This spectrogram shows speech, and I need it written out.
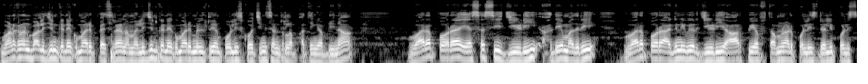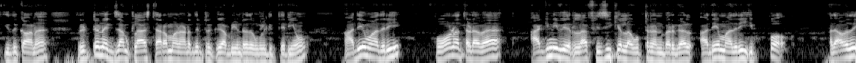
வணக்கம் நண்பா லிஜின் கன்னியாகுமரி பேசுகிறேன் நம்ம Lijin Kanyakumari military police coaching சென்டரில் பார்த்தீங்க அப்படின்னா வரப்போகிற எஸ்எஸ்சி ஜிடி அதே மாதிரி வரப்போகிற Agniveer GD RPF Tamil Nadu police Delhi police இதுக்கான ரிட்டன் எக்ஸாம் கிளாஸ் தரமாக நடந்துகிட்ருக்கு அப்படின்றது உங்களுக்கு தெரியும். அதே மாதிரி போன தடவை அக்னிவீரில் ஃபிசிக்கலில் விட்ட நண்பர்கள் அதே மாதிரி இப்போது அதாவது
